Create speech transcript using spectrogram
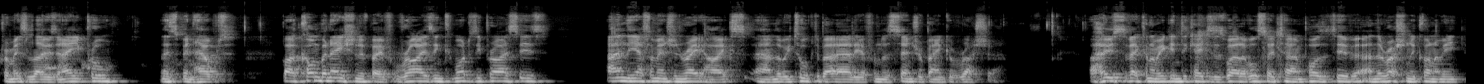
from its lows in April. This has been helped by a combination of both rising commodity prices and the aforementioned rate hikes um, that we talked about earlier from the Central Bank of Russia. A host of economic indicators as well have also turned positive, and the Russian economy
